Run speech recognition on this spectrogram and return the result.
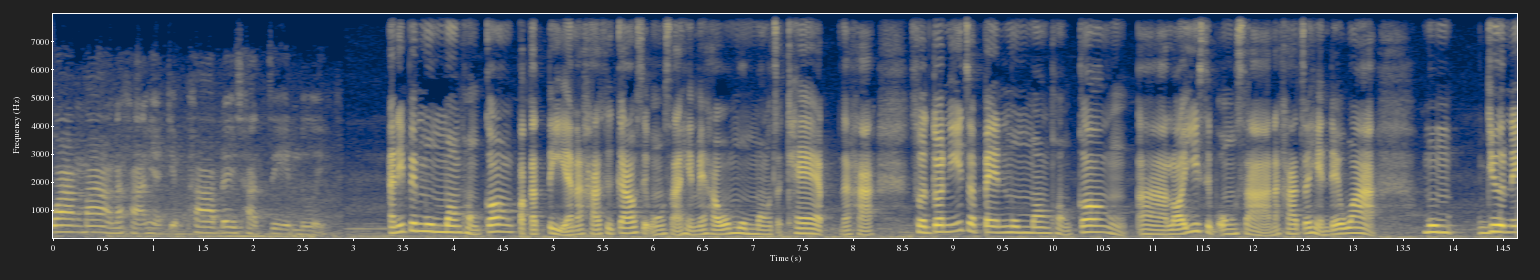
กว้างมากนะคะ เนี่ยเก็บภาพได้ชัดเจนเลยอันนี้เป็นมุมมองของกล้องปกตินะคะ คือ 90 องศา เห็นไหมคะว่ามุมมองจะแคบนะคะ ส่วนตัวนี้จะเป็นมุมมองของกล้องอ่า120 องศานะคะ จะเห็นได้ว่า มุมยืนใน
